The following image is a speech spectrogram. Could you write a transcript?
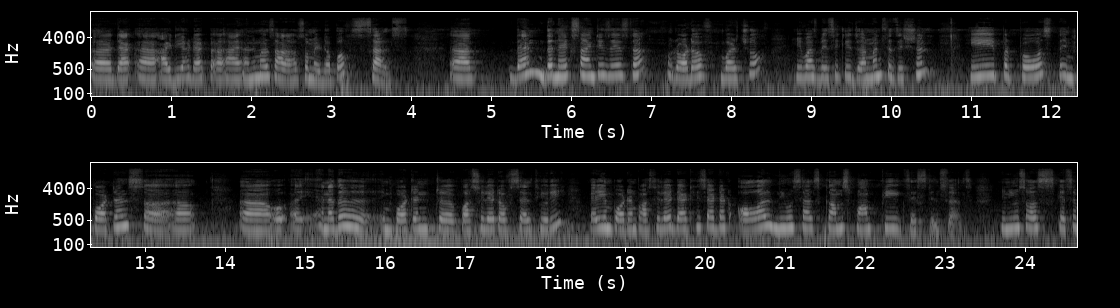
uh, that uh, idea that animals are also made up of cells. Then the next scientist is the Rudolf Virchow. He was basically German physician. He proposed the importance uh, uh, uh, another important postulate of cell theory very important postulate that he said that all new cells comes from pre-existing cells new cells कैसे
